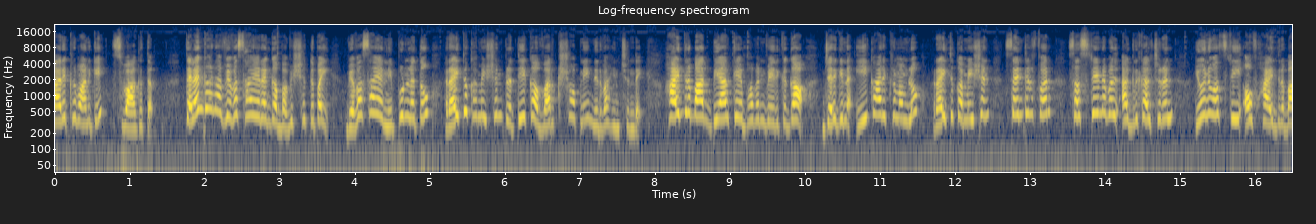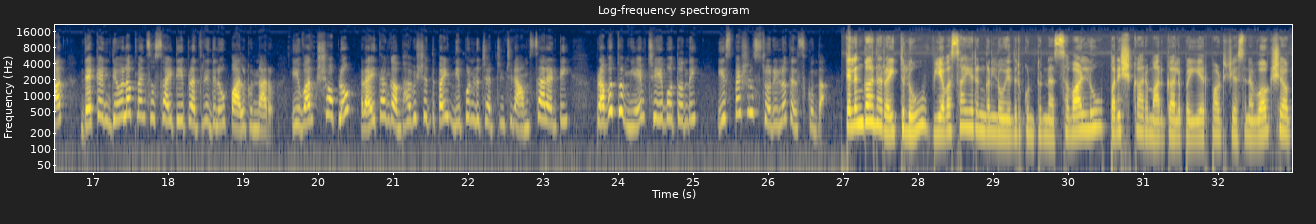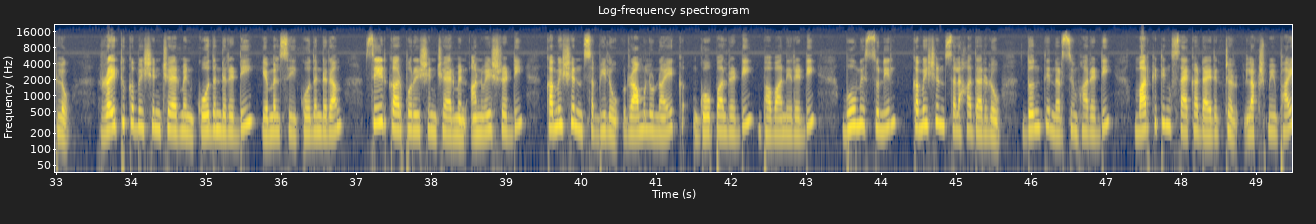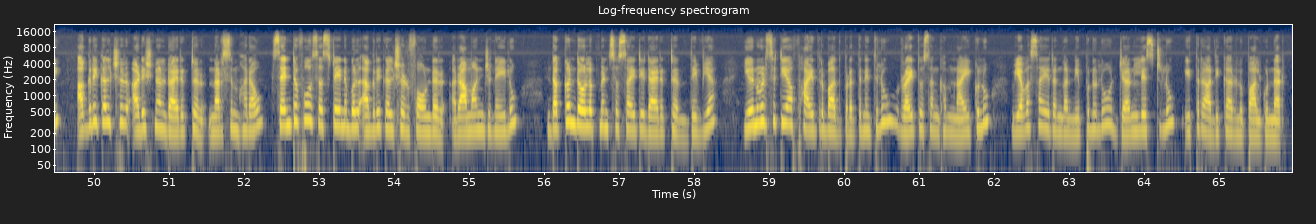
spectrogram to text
కార్యక్రమానికి స్వాగతం. తెలంగాణ వ్యవసాయ రంగ భవిష్యత్తుపై వ్యవసాయ నిపుణులతో రైతు కమిషన్ ప్రత్యేక వర్క్ షాప్ని నిర్వహించింది. హైదరాబాద్ బీఆర్కే భవన్ వేదికగా జరిగిన ఈ కార్యక్రమంలో రైతు commission centre for sustainable agricultural university of Hyderabad Deccan development society ప్రతినిధులు పాల్గొన్నారు. ఈ వర్క్ షాప్లో రైతాంగ భవిష్యత్తుపై నిపుణులు చర్చించిన అంశాలేంటి ప్రభుత్వం ఏం చేయబోతోంది ఈ స్పెషల్ స్టోరీలో తెలుసుకుందాం. తెలంగాణ రైతులు వ్యవసాయ రంగంలో ఎదుర్కొంటున్న సవాళ్ళు పరిష్కార మార్గాలపై ఏర్పాటు చేసిన వర్క్షాప్లో రైతు commission chairman Kodandareddy MLC Kodandaram seed corporation chairman Anvesh Reddy commission సభ్యులు రాములు నాయక్ గోపాల్ రెడ్డి భవానీరెడ్డి భూమి సునీల్ కమిషన్ సలహాదారులు దొంతి నరసింహారెడ్డి మార్కెటింగ్ శాఖ director Lakshmibai agriculture additional director Narasimharao centre for sustainable agriculture founder Ramanjaneyulu Deccan development society director Divya university of Hyderabad ప్రతినిధులు రైతు సంఘం నాయకులు వ్యవసాయ రంగ నిపుణులు జర్నలిస్టులు ఇతర అధికారులు పాల్గొన్నారు.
